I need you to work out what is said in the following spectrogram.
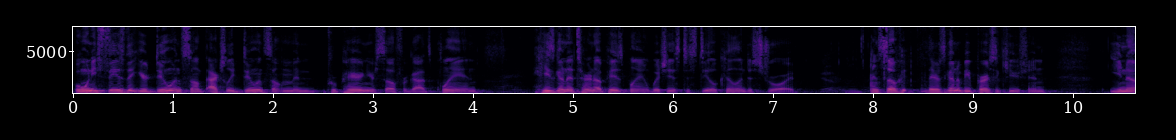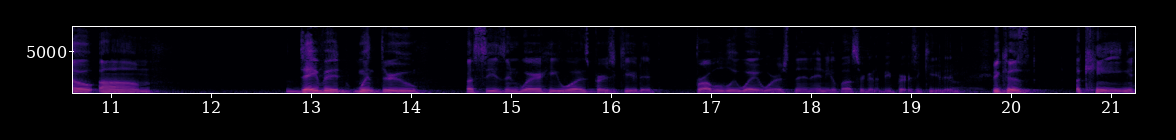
But when he sees that you're doing something, actually doing something and preparing yourself for God's plan, he's going to turn up his plan, which is to steal, kill, and destroy. Yeah. And so there's going to be persecution. You know, um, David went through a season where he was persecuted, probably way worse than any of us are going to be persecuted, because a king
